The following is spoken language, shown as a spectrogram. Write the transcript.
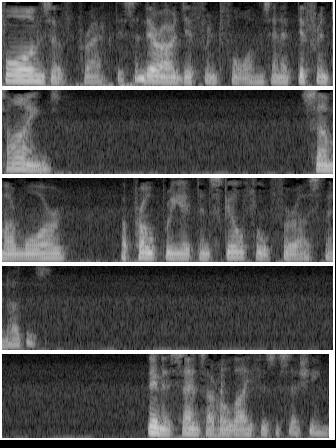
forms of practice. And there are different forms, and at different times, some are more appropriate and skillful for us than others. In a sense, our whole life is a sesshin.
